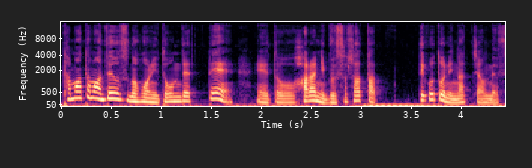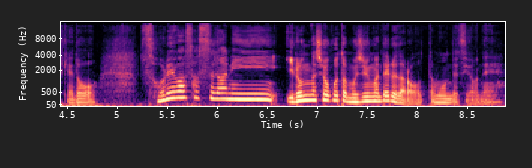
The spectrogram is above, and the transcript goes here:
たまたまゼウスの方に飛んでって、えーと、腹にぶっ刺さったってことになっちゃうんですけどそれはさすがにいろんな証拠と矛盾が出るだろうって思うんですよね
